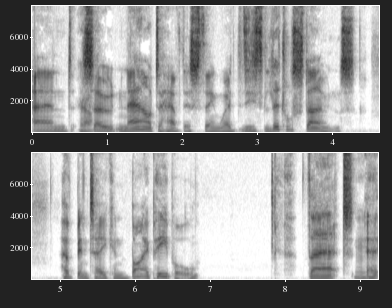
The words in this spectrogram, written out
And yeah. so now to have this thing where these little stones have been taken by people that mm. uh,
